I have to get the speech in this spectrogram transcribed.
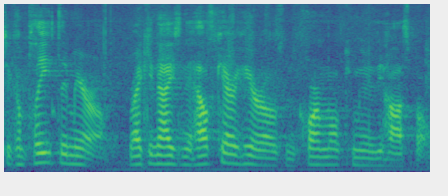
to complete the mural recognizing the healthcare heroes in Cornwall Community Hospital.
